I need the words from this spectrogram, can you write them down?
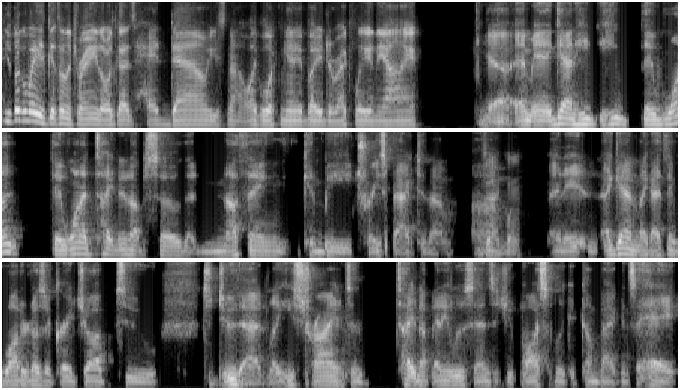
you look at the way he gets on the train, he's always got his head down. He's not like looking anybody directly in the eye. Yeah, I mean, again, he he they want they want to tighten it up so that nothing can be traced back to them. Um, Exactly. and it, again, like I think Water does a great job to to do that. Like he's trying to tighten up any loose ends that you possibly could come back and say, "Hey,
